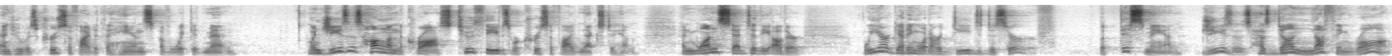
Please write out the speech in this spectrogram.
and who was crucified at the hands of wicked men. When Jesus hung on the cross, two thieves were crucified next to him, and one said to the other, We are getting what our deeds deserve, but this man, Jesus, has done nothing wrong.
